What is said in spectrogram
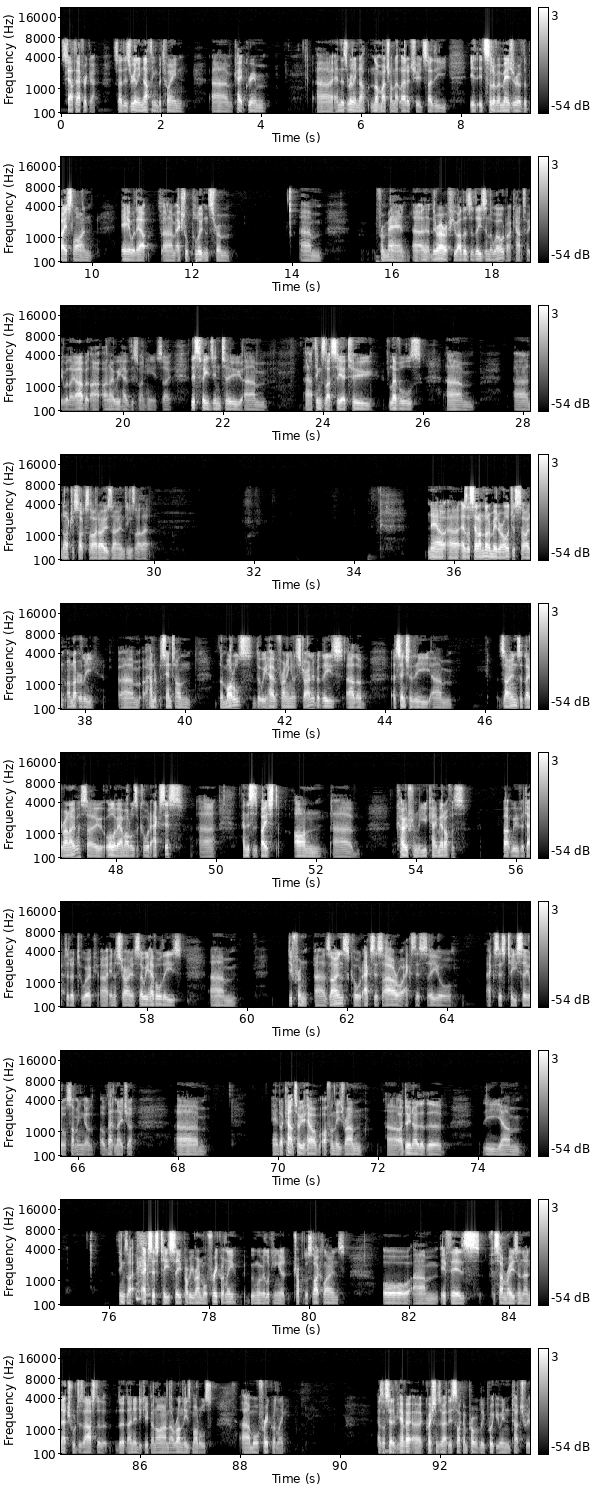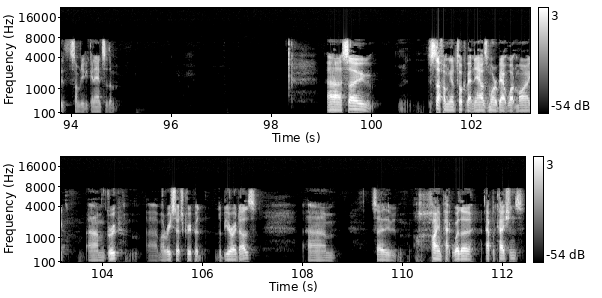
South Africa. So there's really nothing between Cape Grim uh, and there's really not, not much on that latitude. So the, it, it's sort of a measure of the baseline air without um, actual pollutants from um, from man. Uh, there are a few others of these in the world. I can't tell you where they are, but I, I know we have this one here. So this feeds into um, uh, things like CO2 levels, um, uh, nitrous oxide, ozone, things like that. Now, uh, as I said, I'm not a meteorologist, so I'm not really um, 100% on the models that we have running in Australia, but these are the essentially the um, zones that they run over. So all of our models are called Access, uh, and this is based on uh, code from the UK Met Office, but we've adapted it to work uh, in Australia. So we have all these um, different uh, zones called Access R or Access C or access TC or something of, of that nature. Um, and I can't tell you how often these run. Uh, I do know that the the um, things like access TC probably run more frequently when we're looking at tropical cyclones, or um, if there's for some reason a natural disaster that, that, they need to keep an eye on, they'll run these models uh, more frequently as I said, if you have uh, questions about this, I can probably put you in touch with somebody who can answer them. Uh, so the stuff I'm going to talk about now is more about what my um, group, uh, my research group at the Bureau does. Um, so high impact weather applications.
